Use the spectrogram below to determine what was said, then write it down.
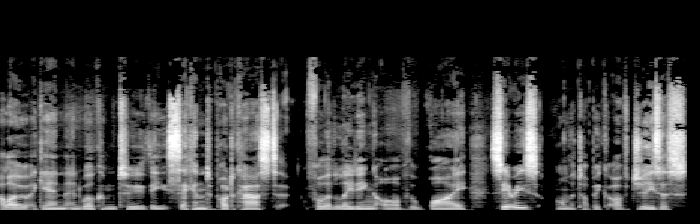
Hello again, and welcome to the second podcast for the leading of the Why series on the topic of Jesus.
